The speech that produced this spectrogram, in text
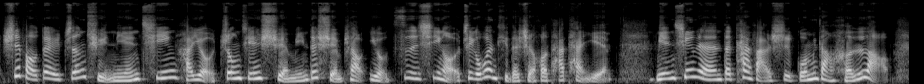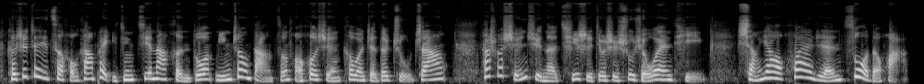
是否对争取年轻还有中间选民的选票有自信哦？这个问题的时候，他坦言，年轻人的看法是国民党很老，可是这一次侯康配已经接纳很多民众党总统候选人柯文哲的主张。他说，选举呢其实就是数学问题，想要换人做的话，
